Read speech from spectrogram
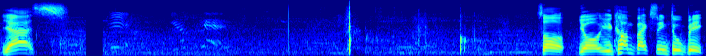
Yes. So your you can't backswing too big.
